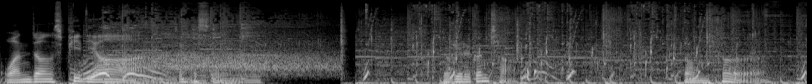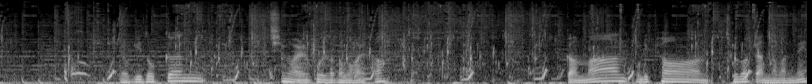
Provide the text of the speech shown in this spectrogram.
완전 스피디야. 샘프스 여기를 끊자. 점프. 여기도 끊지 말고 일로 넘어갈까? 잠깐만. 우리 편 둘밖에 안 남았네.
